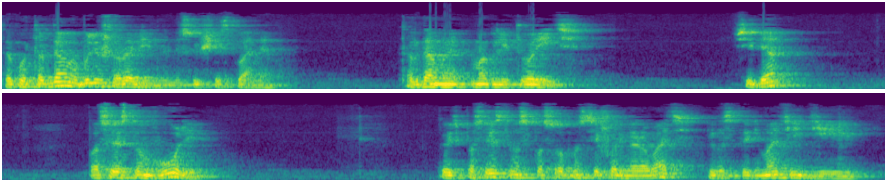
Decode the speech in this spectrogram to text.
Так вот, тогда мы были шаровидными существами. Тогда мы могли творить себя посредством воли то есть посредством способности формировать и воспринимать идеи.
